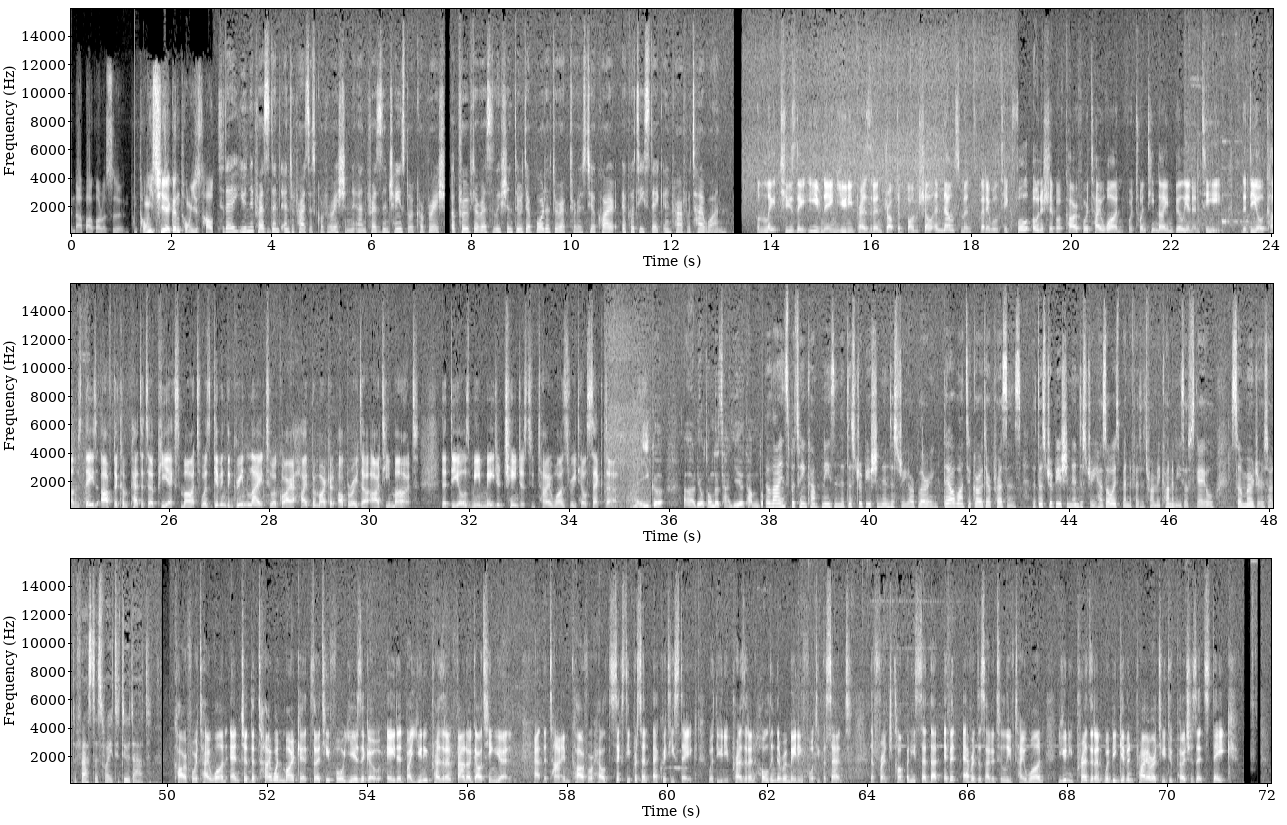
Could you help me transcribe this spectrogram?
跟大家报告的是，统一企业跟统一超 Today, Uni President Enterprises Corporation and President Chain Store Corporation approved a resolution through their board of directors to acquire equity stake in Carrefour Taiwan. On late Tuesday evening, Uni President dropped a bombshell announcement that it will take full ownership of Carrefour Taiwan for 29 billion NT. The deal comes days after competitor PX Mart was giving the green light to acquire hypermarket operator RT Mart. The deals mean major changes to Taiwan's retail sector. The lines between companies in the distribution industry are blurring. They all want to grow their presence. The distribution industry has always benefited from economies of scale, so mergers are the fastest way to do that. Carrefour Taiwan entered the Taiwan market 34 years ago, aided by Uni President founder Gao Qingyuan. At the time, Carrefour held 60% equity stake, with Uni President holding the remaining 40%. The French company said that if it ever decided to leave Taiwan, Uni President would be given priority to purchase its stake.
